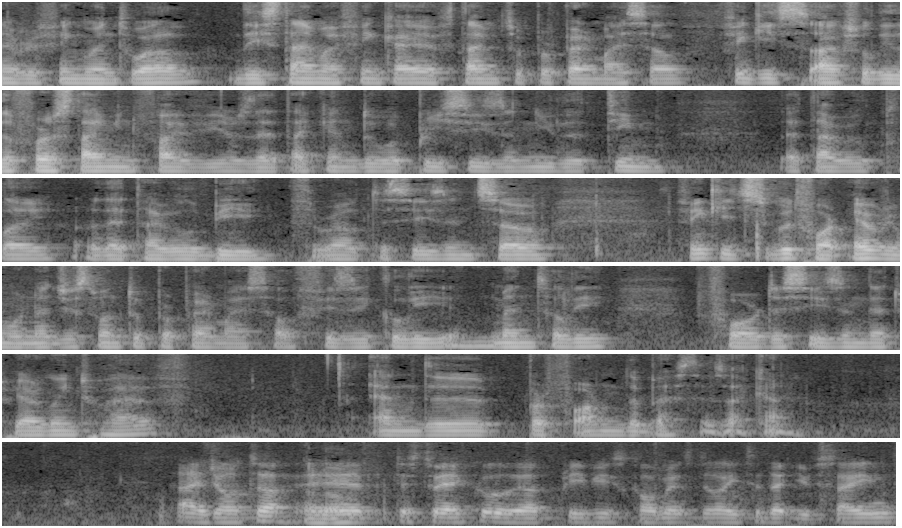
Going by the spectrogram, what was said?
everything went well. This time i think i have time to prepare myself. I think it's actually the first time in five years that i can do a preseason either team that i will play or that i will be throughout the season. So i think it's good for everyone. I just want to prepare myself physically and mentally for the season that we are going to have and uh, perform the best as i can Hi Jota, Hello. uh, just to echo the previous comments, delighted that you've signed.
